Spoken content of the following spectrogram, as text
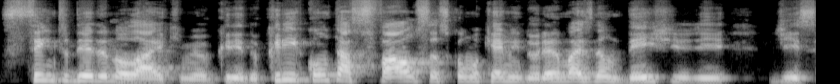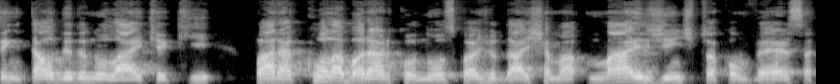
senta o dedo no like, meu querido. Crie contas falsas como Kevin Durant, mas não deixe de, de sentar o dedo no like aqui para colaborar conosco, ajudar e chamar mais gente para a conversa.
